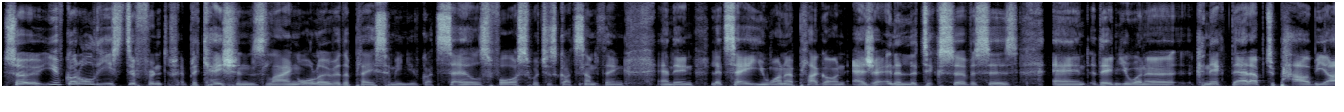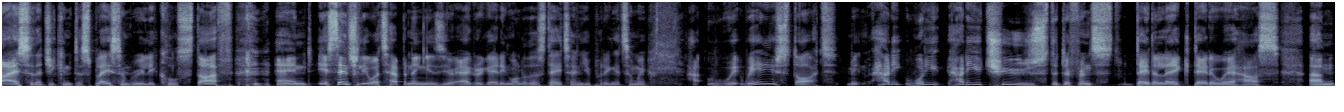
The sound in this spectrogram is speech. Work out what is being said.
So you've got all these different applications lying all over the place. I mean, you've got Salesforce, which has got something. And then let's say you want to plug on Azure Analytics services, and then you want to connect that up to Power BI so that you can display some really cool stuff. and essentially, what's happening is you're aggregating all of this data and you're putting it somewhere. How, where, where, do you start? I mean, how do you, what do you how do you choose the different data lake, data warehouse? Um,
